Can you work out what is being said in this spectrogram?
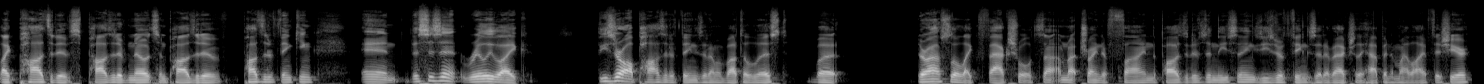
like positives, positive notes, and positive positive thinking. And this isn't really like these are all positive things that I'm about to list, but they're also like factual. It's not I'm not trying to find the positives in these things. These are things that have actually happened in my life this year.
